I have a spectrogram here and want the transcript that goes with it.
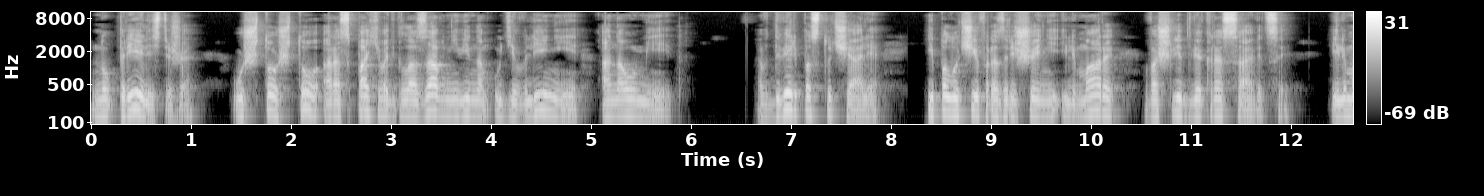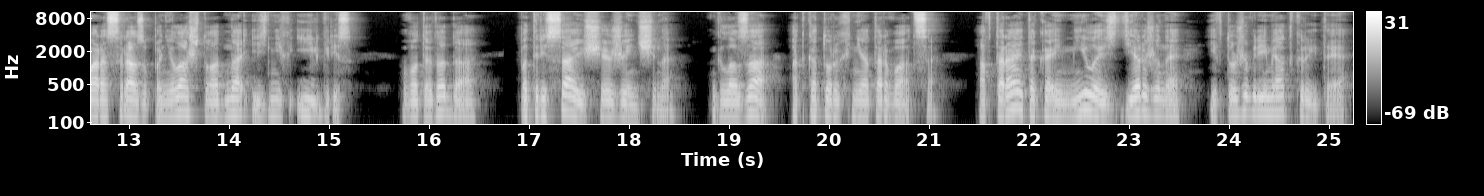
Ну прелесть же! Уж что-что, а распахивать глаза в невинном удивлении она умеет. В дверь постучали, и, получив разрешение Ильмары, вошли две красавицы. Ильмара сразу поняла, что одна из них Ильгрис. Вот это да, потрясающая женщина, глаза, от которых не оторваться, а вторая такая милая, сдержанная и в то же время открытая.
